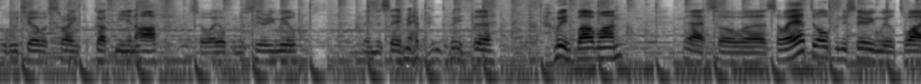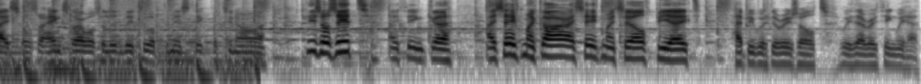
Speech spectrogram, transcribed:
Urucho was trying to cut me in half, so I opened the steering wheel. Then the same happened with uh, with Baumann. Yeah, so uh, so I had to open the steering wheel twice. Also, Engstler was a little bit too optimistic, but you know, uh, this was it. I think uh, I saved my car, I saved myself. P8. Happy with the result, with everything we had.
